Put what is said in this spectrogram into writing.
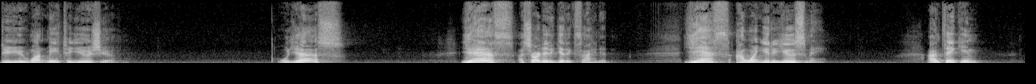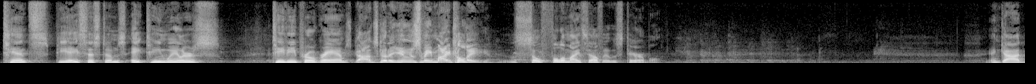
Do you want me to use you? Well, yes. Yes. I started to get excited. Yes, I want you to use me. I'm thinking tents, PA systems, 18 wheelers, TV programs. God's going to use me mightily. so full of myself, it was terrible. And God,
